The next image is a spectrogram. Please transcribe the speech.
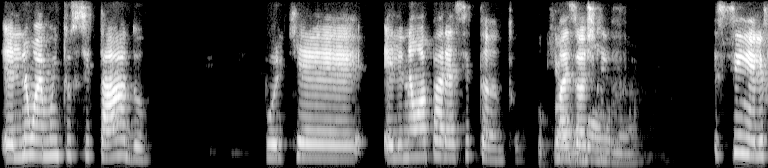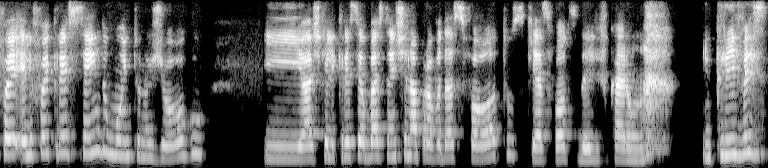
ele não é muito citado porque ele não aparece tanto. É mas eu acho bom, que né? sim, ele foi ele foi crescendo muito no jogo e eu acho que ele cresceu bastante na prova das fotos, que as fotos dele ficaram incríveis.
